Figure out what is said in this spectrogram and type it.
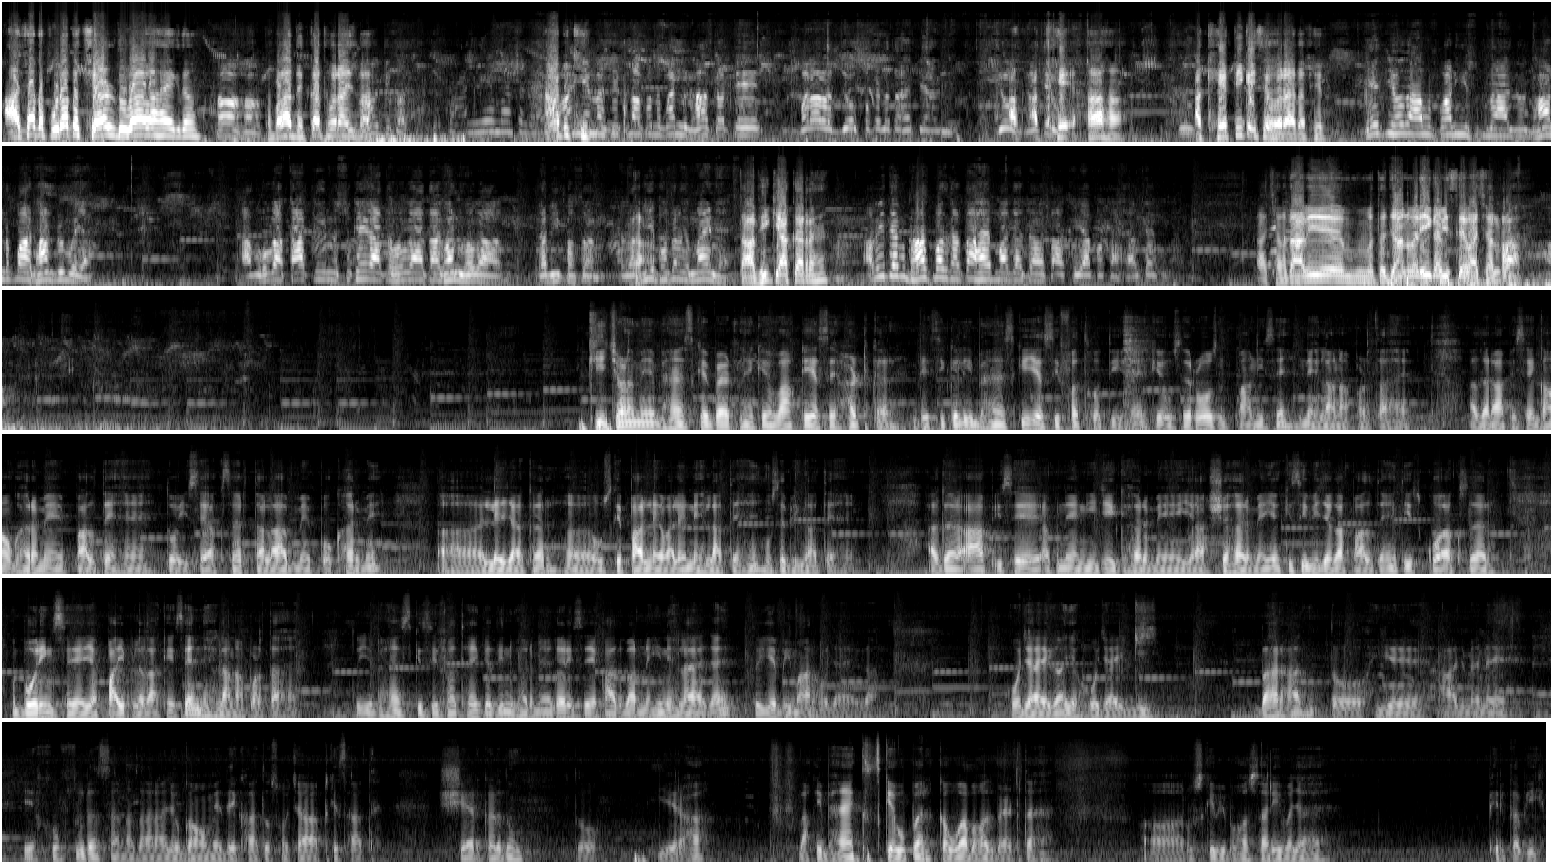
अच्छा तो पूरा तो चल डूबा हुआ है एकदम। हाँ हाँ। तो बड़ा दिक्कत हो रहा है इस बार। आप इतना अपन घास काटते हैं बड़ा बड़ा पकड़ लेता है प्यार में। जो खे, हाँ? हाँ आ, खेती कैसे हो रहा था फिर? खेती होगा अब पानी धान पा धान डूब गया। अब होगा कार्तिक में सूखेगा तो होगा तो अघन होगा रबी फ़सल। रबी फ़सल का मैन है। तो अभी क्या कर रहे हैं? अभी जब घास पात करता है मज़ा चाहता है खिया पता है? अच्छा मतलब अभी मतलब जानवर ही का भी सेवा चल रहा। हाँ है। हाँ कीचड़ में भैंस के बैठने के वाक़े से हटकर बेसिकली भैंस की ये सिफत होती है कि उसे रोज़ पानी से नहलाना पड़ता है। अगर आप इसे गाँव घर में पालते हैं तो इसे अक्सर तालाब में पोखर में आ, ले जाकर आ, उसके पालने वाले नहलाते हैं उसे भिगाते हैं। अगर आप इसे अपने निजी घर में या शहर में या किसी भी जगह पालते हैं तो इसको अक्सर बोरिंग से या पाइप लगा के इसे नहलाना पड़ता है। तो ये भैंस की सिफत है कि दिन भर में अगर इसे एक आध बार नहीं नहलाया जाए तो ये बीमार हो जाएगा। हो जाएगा या हो जाएगी। बहरहाल तो ये आज मैंने एक खूबसूरत सा नज़ारा जो गाँव में देखा तो सोचा आपके साथ शेयर कर दूँ। तो ये रहा बाकी भैंस के ऊपर कौवा बहुत बैठता है और उसकी भी बहुत सारी वजह है। फिर कभी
